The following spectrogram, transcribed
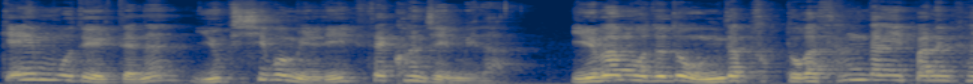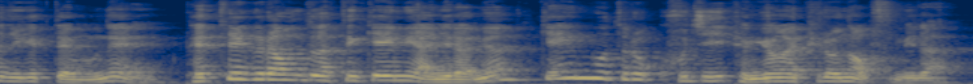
게임 모드일 때는 65ms입니다. 일반 모드도 응답 속도가 상당히 빠른 편이기 때문에 배틀그라운드 같은 게임이 아니라면 게임 모드로 굳이 변경할 필요는 없습니다.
